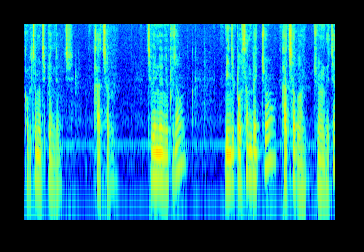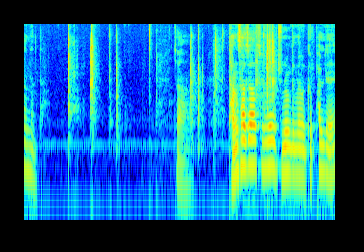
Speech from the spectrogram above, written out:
거부처분 집행정지, 가처분, 집행정지 부정, 민지법 300조, 가처분 준용되지 않는다. 자, 당사자 소송이 준용된다는 그 판례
